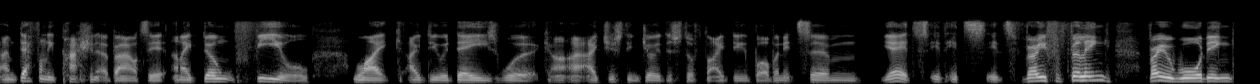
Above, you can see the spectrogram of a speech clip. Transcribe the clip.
I'm definitely passionate about it. And I don't feel like I do a day's work. I, I just enjoy the stuff that I do, Bob, and it's um, yeah, it's it, it's it's very fulfilling, very rewarding,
